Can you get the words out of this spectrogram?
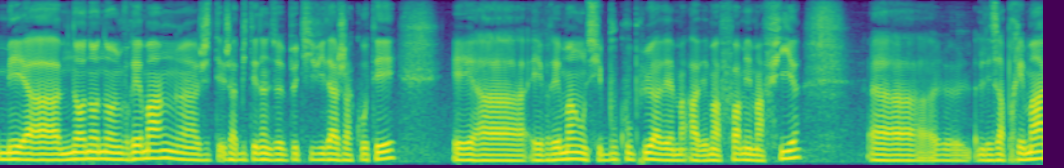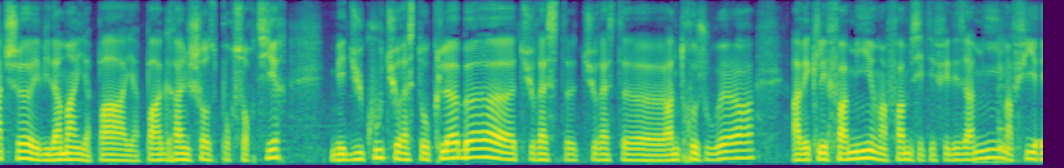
mais euh, non, non, non, vraiment, euh, j'habitais dans un petit village à côté et, euh, et vraiment, on s'est beaucoup plu avec avec ma femme et ma fille. Euh, les après-matchs, évidemment, il n'y a pas, a pas grand-chose pour sortir. Mais du coup, tu restes au club, euh, tu restes, tu restes euh, entre joueurs, avec les familles. Ma femme s'était fait des amis. Ma fille,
